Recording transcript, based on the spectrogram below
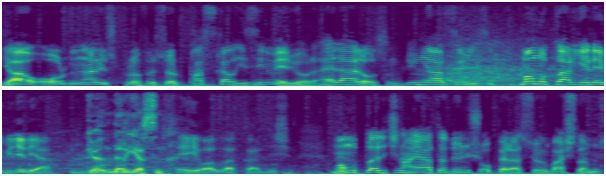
Ya Ordinarius Profesör Pascal izin veriyor. Helal olsun. Dünya sevinsin. Mamutlar gelebilir ya. Gönder gelsin. Eyvallah kardeşim. Mamutlar için hayata dönüş operasyonu başlamış.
